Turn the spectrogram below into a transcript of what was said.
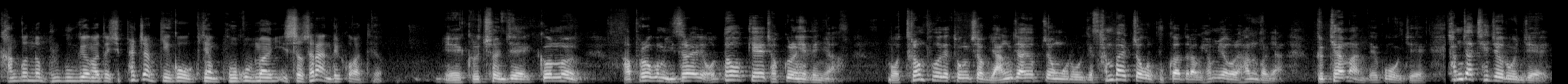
강 건너 불 구경하듯이 팔짱 끼고 그냥 보고만 있어서는 안 될 것 같아요. 예, 그렇죠. 이제 그러면 앞으로 그럼 이스라엘이 어떻게 접근을 해야 되냐? 뭐 트럼프 대통령처럼 양자 협정으로 이렇게 산발적으로 국가들하고 협력을 하는 거냐? 그렇게 하면 안 되고 이제 삼자 체제로 이제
